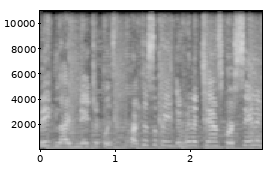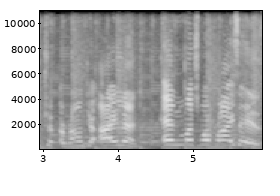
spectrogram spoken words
Big Live Nature Quiz. Participate and win a chance for a sailing trip around your island and much more prizes.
